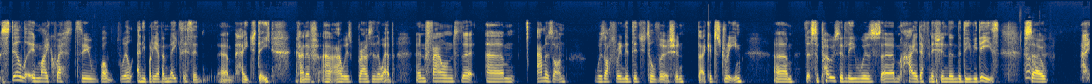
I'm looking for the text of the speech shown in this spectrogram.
still in my quest to, well, will anybody ever make this in um, HD? Kind of, uh, I was browsing the web and found that um, Amazon was offering a digital version that I could stream um, that supposedly was um, higher definition than the DVDs. Oh, so I,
